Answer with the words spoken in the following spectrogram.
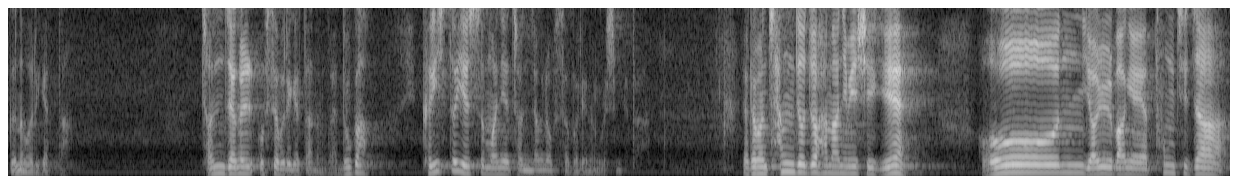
끊어버리겠다. 전쟁을 없애버리겠다는 거예요. 누가? 그리스도 예수만이 전쟁을 없애버리는 것입니다. 여러분 창조주 하나님이시기에 온 열방의 통치자이십니다.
